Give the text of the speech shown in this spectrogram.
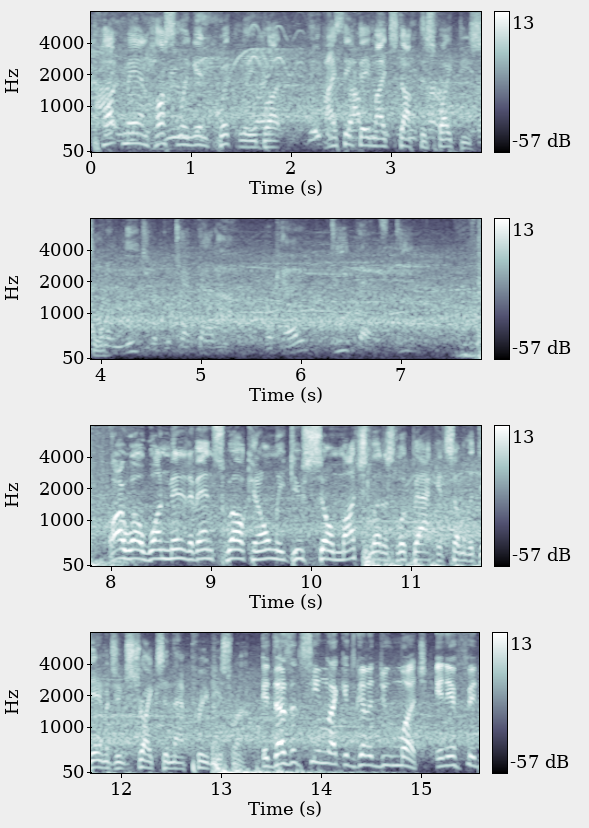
Cutman hustling in quickly, but I think they might stop this fight, DC. All right, well, one minute of Enswell can only do so much. Let us look back at some of the damaging strikes in that previous round. It doesn't seem like it's going to do much. And if it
